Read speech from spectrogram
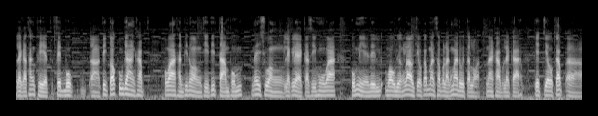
และก็ทั้งเพจ Facebook อ่า TikTok ทุกอย่างครับเพ ราะว่าท่านพี่น้องที่ติดตามผมในช่วงแรกๆก็สิฮู้ว่า ผมนี่ได้เว้าเรื่องเล่าวเกี่ยวกับมันสำปะหลังมาโดยตลอดนะครับและก็เฮ็ดเกี่ยวกับอ่า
